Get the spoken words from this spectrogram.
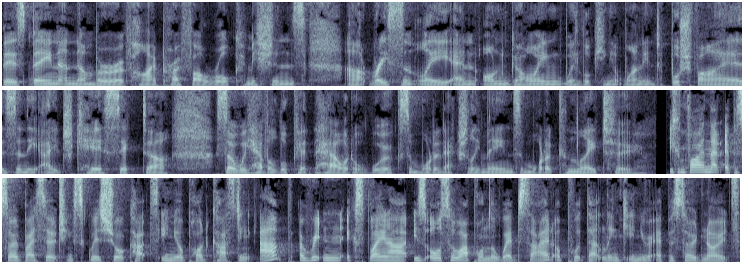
There's been a number of high profile royal commissions uh, recently and ongoing. We're looking at one into bushfires and the aged care sector. So we have a look at how it all works and what it actually means and what it can lead to. You can find that episode by searching Squiz Shortcuts in your podcasting app. A written explainer is also up on the website. I'll put that link in your episode notes.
